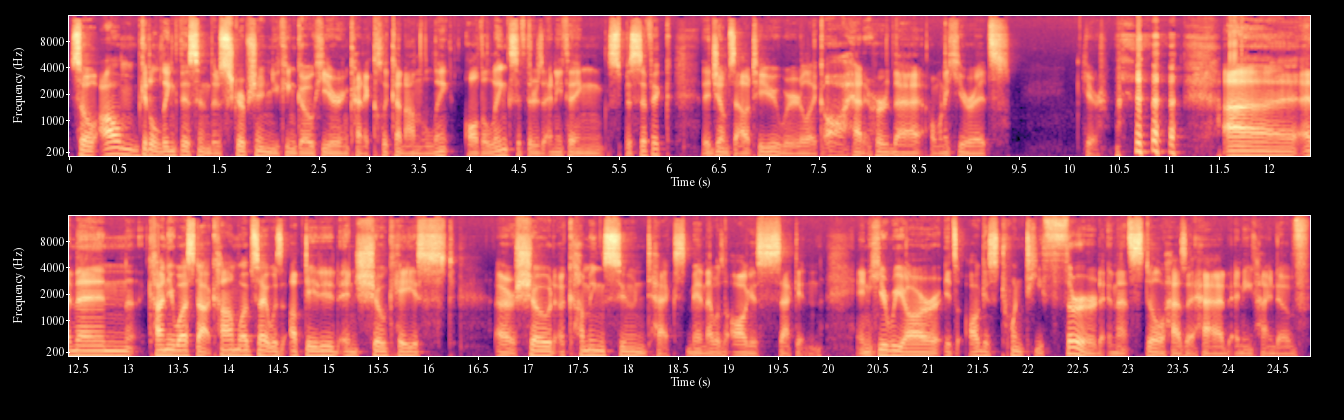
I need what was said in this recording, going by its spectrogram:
So I'm gonna link this in the description. You can go here and kind of click on, on the link, all the links if there's anything specific that jumps out to you where you're like, oh, I hadn't heard that. I want to hear it. Here. uh, and then KanyeWest.com website was updated and showcased or showed a coming soon text. Man, that was August 2nd. And here we are, it's August 23rd, and that still hasn't had any kind of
